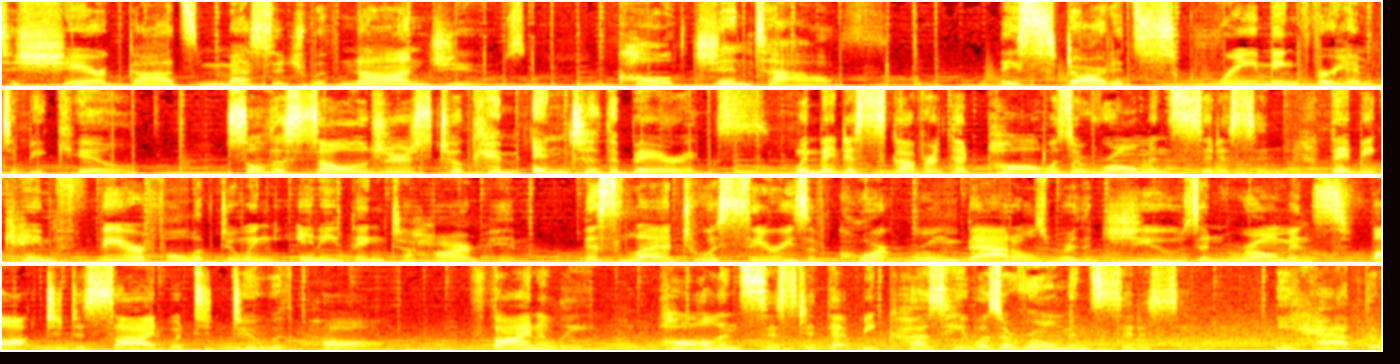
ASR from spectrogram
to share God's message with non Jews, called Gentiles, they started screaming for him to be killed. So the soldiers took him into the barracks. When they discovered that Paul was a Roman citizen, they became fearful of doing anything to harm him. This led to a series of courtroom battles where the Jews and Romans fought to decide what to do with Paul. Finally, Paul insisted that because he was a Roman citizen, he had the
